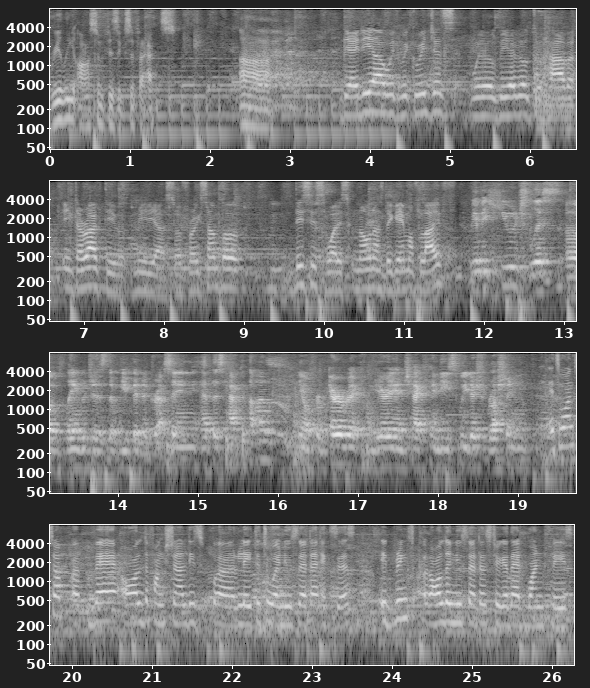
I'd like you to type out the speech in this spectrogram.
really awesome physics effects. Uh, The idea with Wiki Widgets will be able to have interactive media. So for example, this is what is known as the game of life. We have a huge list of languages that we've been addressing at this hackathon, you know, from Arabic, Hungarian, Czech, Hindi, Swedish, Russian. It's one stop uh, where all the functionalities uh, related to a newsletter exist. It brings all the newsletters together at one place.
